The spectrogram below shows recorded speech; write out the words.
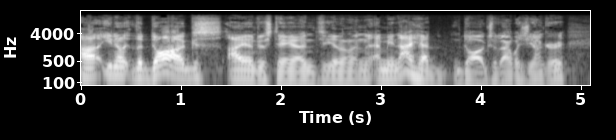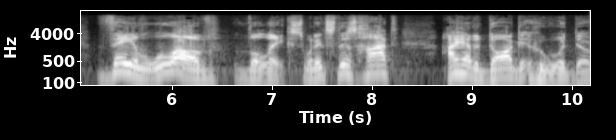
Uh, you know, the dogs, I understand, you know, and I mean, I had dogs when I was younger. They love the lakes. When it's this hot, I had a dog who would uh,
